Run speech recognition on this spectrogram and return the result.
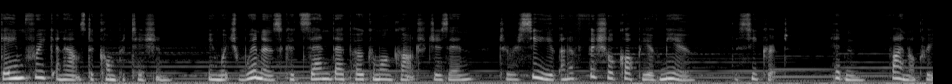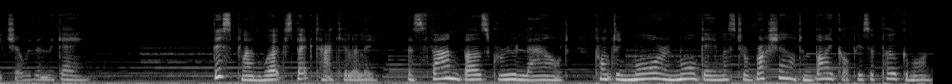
Game Freak announced a competition in which winners could send their Pokemon cartridges in to receive an official copy of Mew, the secret, hidden, final creature within the game. This plan worked spectacularly, as fan buzz grew loud, prompting more and more gamers to rush out and buy copies of Pokemon.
